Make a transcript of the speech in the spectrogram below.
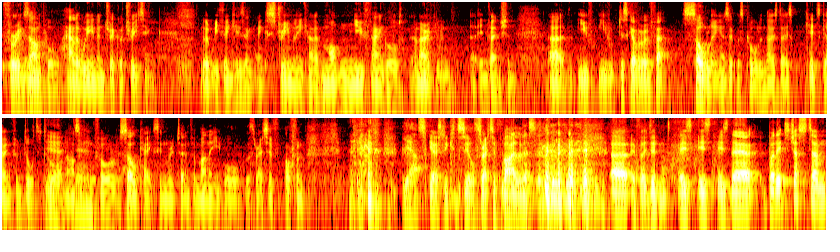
for example, Halloween and trick or treating, that we think is an extremely kind of modern, newfangled American uh, invention, uh, you you discover in fact souling, as it was called in those days, kids going from door to door Yeah, and asking yeah. for soul cakes in return for money or the threat of often Yeah. scarcely concealed threat of violence. Uh, if they didn't. Is, is, is there but it's just um,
